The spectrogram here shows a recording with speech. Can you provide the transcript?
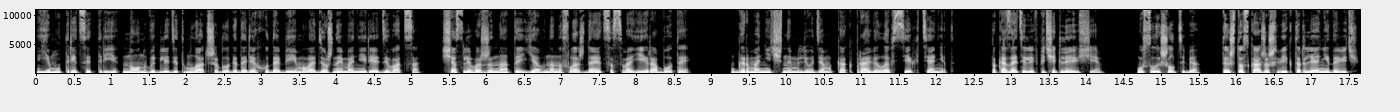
Ему 33, но он выглядит младше благодаря худобе и молодежной манере одеваться. Счастливо женатый, явно наслаждается своей работой. Гармоничным людям, как правило, всех тянет. Показатели впечатляющие. Услышал тебя. Ты что скажешь, Виктор Леонидович?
